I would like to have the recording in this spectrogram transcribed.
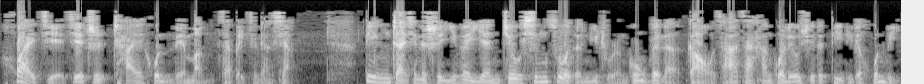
坏姐姐之拆婚联盟》在北京亮相。电影展现的是一位研究星座的女主人公，为了搞砸在韩国留学的弟弟的婚礼，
